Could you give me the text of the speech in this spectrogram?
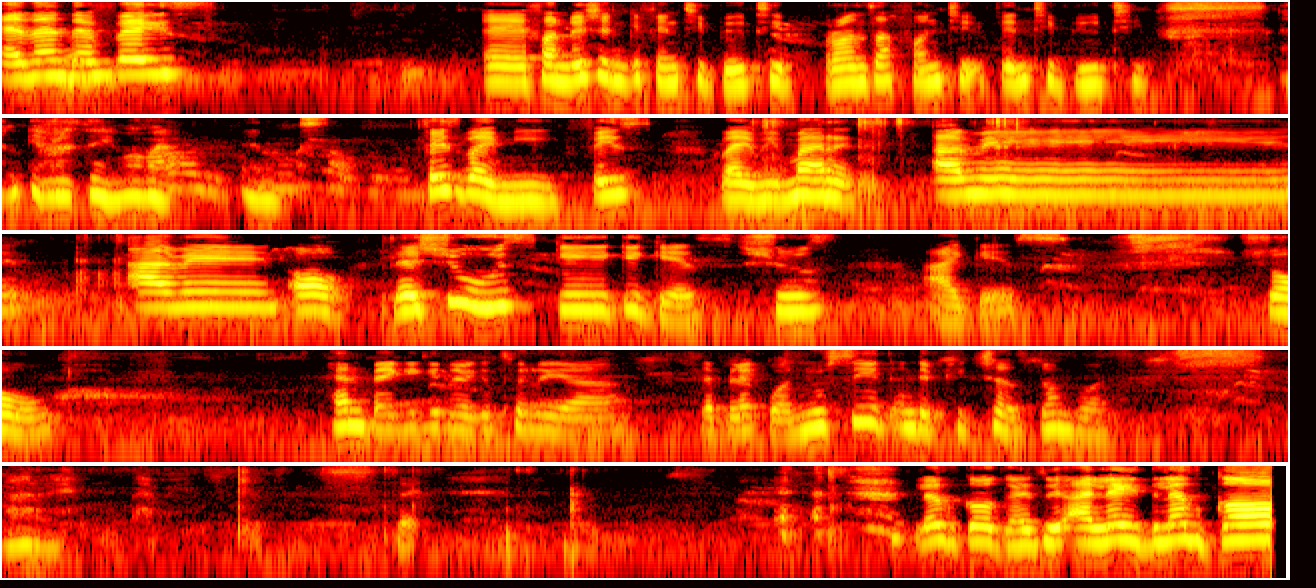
and then the face uh, foundation Fenty Beauty, bronzer Fenty, Fenty Beauty, and everything. And face by me, face by me, married. I mean, I mean, oh, the shoes, ki, ki guess, shoes, I guess. So, handbag, the black one. You see it in the pictures, don't worry. Let's go, guys. We are late. Let's go.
